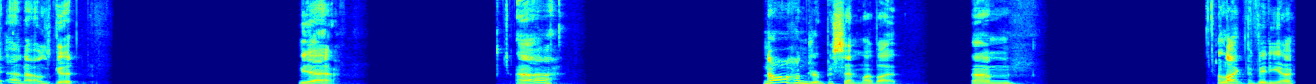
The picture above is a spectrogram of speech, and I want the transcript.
Yeah, that was good. Yeah. Uh not hundred percent my vibe. Um I like the video.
